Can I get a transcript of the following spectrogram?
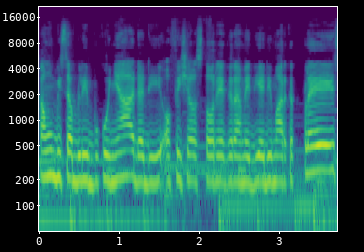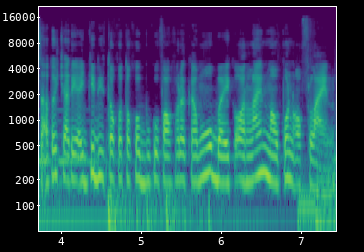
kamu bisa beli bukunya ada di official store Gramedia di marketplace atau cari aja di toko-toko buku favorit kamu baik online maupun offline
